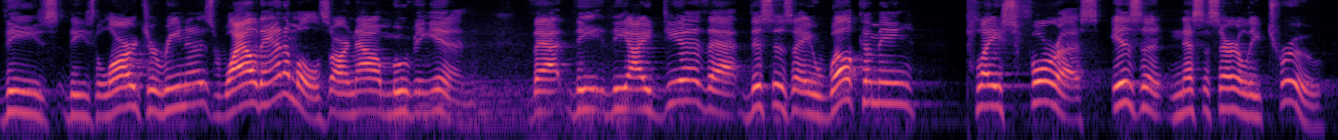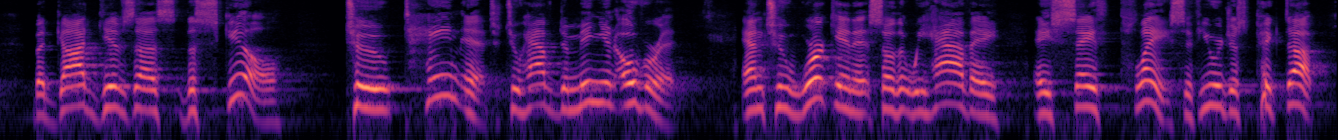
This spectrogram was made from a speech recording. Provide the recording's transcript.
these, these large arenas. Wild animals are now moving in. That the, the idea that this is a welcoming, place for us isn't necessarily true, but God gives us the skill to tame it, to have dominion over it, and to work in it so that we have a, a safe place. If you were just picked up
